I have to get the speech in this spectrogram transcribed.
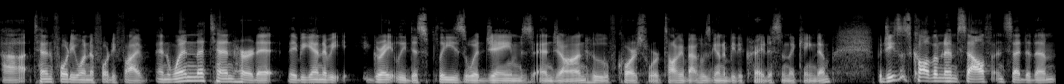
uh, 10, 41 to 45. And when the ten heard it, they began to be greatly displeased with James and John, who, of course, were talking about who's going to be the greatest in the kingdom. But Jesus called them to himself and said to them,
